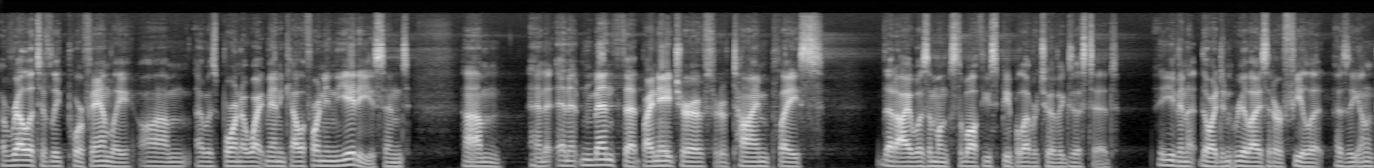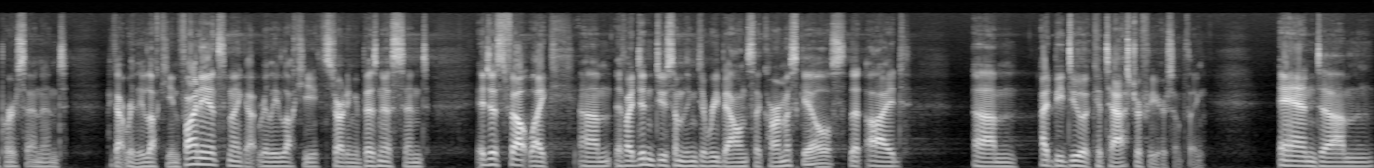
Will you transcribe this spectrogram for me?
a relatively poor family. Um, I was born a white man in California in the 80s. And, um, and, it, and it meant that by nature of sort of time, place, that I was amongst the wealthiest people ever to have existed, even though I didn't realize it or feel it as a young person. And I got really lucky in finance and I got really lucky starting a business. And it just felt like um, if I didn't do something to rebalance the karma scales, that I'd um, I'd be due a catastrophe or something. And um,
